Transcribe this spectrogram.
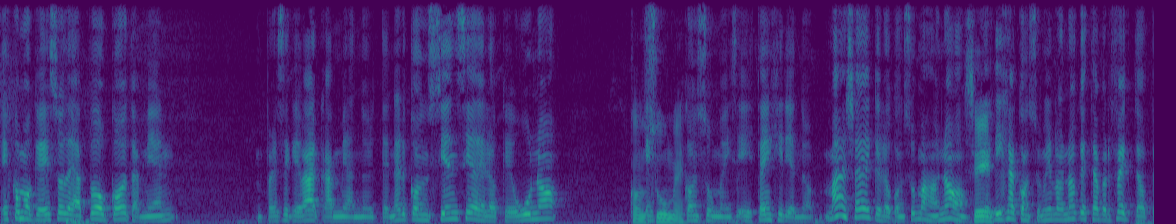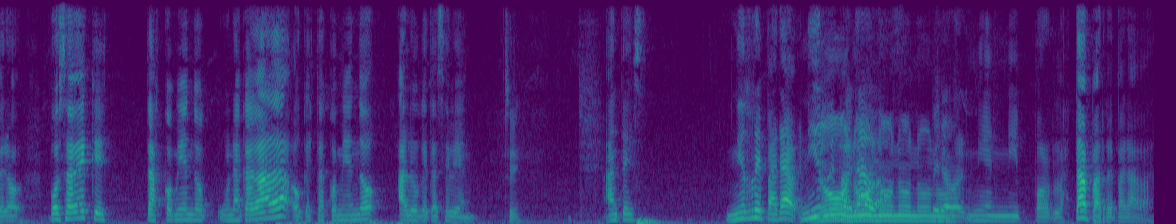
Es como que eso de a poco también me parece que va cambiando. El tener conciencia de lo que uno Consume. es- consume y está ingiriendo. Más allá de que lo consumas o no, Sí. elijas consumirlo o no, que está perfecto. Pero vos sabés que estás comiendo una cagada o que estás comiendo algo que te hace bien. Sí. Antes ni reparaba, ni No, no, reparabas, no, no, no, pero no. Ni, ni por las tapas reparabas.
